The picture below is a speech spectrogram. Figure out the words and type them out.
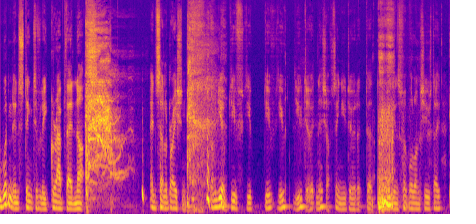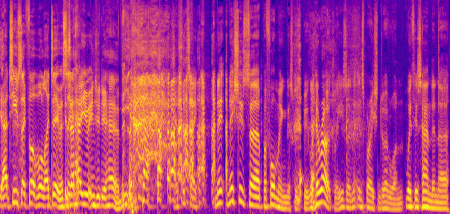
wouldn't instinctively grab their nuts in celebration? I mean, you you've you you you you do it, Nish. I've seen you do it at, at Canadians football on Tuesday. Yeah, Tuesday football, I do. Is that how you injured your head? Yeah. I should say, Nish is uh, performing this week's Bugle heroically. He's an inspiration to everyone with his hand in a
